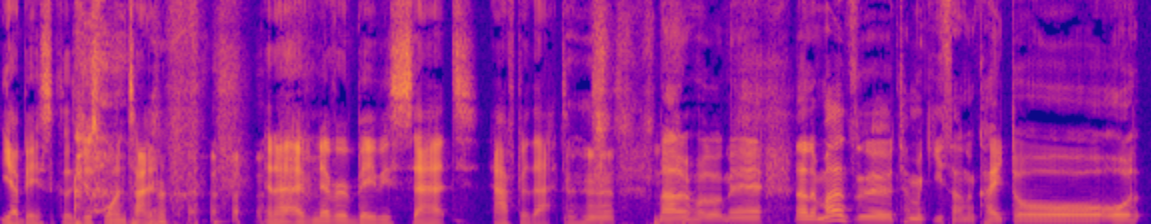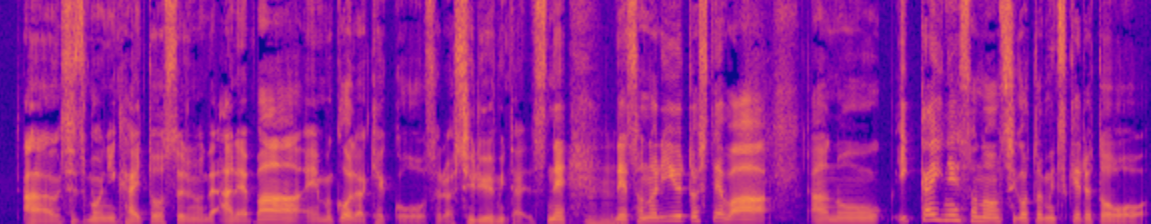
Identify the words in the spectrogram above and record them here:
Yeah, basically just one time, and I, I've never babysat after that. なるほどね。なので、まず、タムキーさんの回答を、 あ質問に回答するのであれば、えー向こうでは結構それは主流みたいですね。で、その理由としては、あの、一回ね、その仕事を見つけると、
